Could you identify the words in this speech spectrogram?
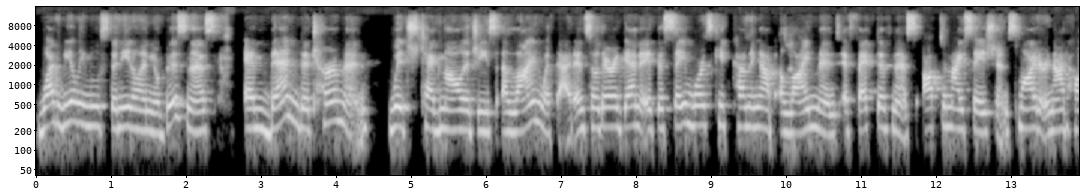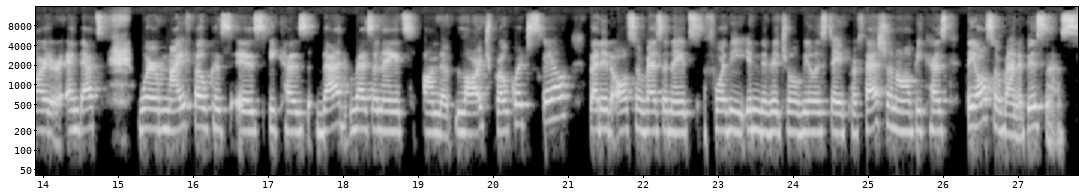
what really moves the needle in your business and then determine which technologies align with that. And so there again, it, the same words keep coming up, alignment, effectiveness, optimization, smarter, not harder. And that's where my focus is because that resonates on the large brokerage scale, but it also resonates for the individual real estate professional because they also run a business.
